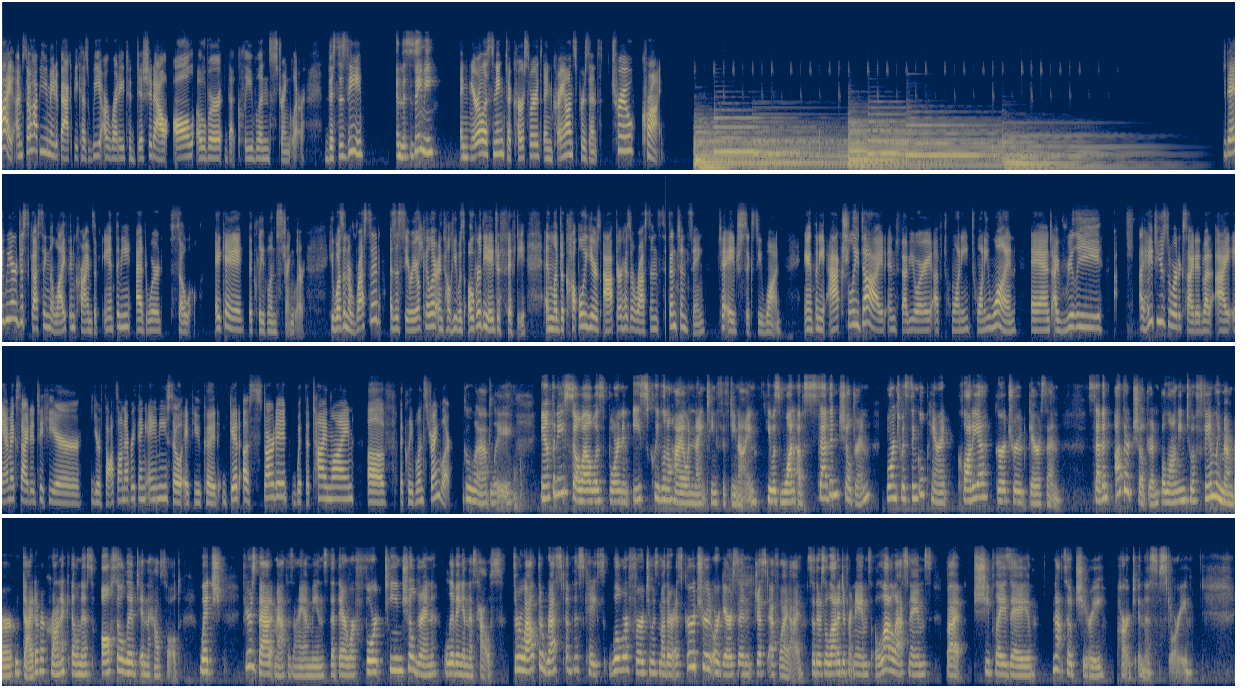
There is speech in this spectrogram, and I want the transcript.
Hi, I'm so happy you made it back because we are ready to dish it out all over the Cleveland Strangler. This is Zee. And this is Amy. And you're listening to Curse Words and Crayons Presents True Crime. Today, we are discussing the life and crimes of Anthony Edward Sowell, aka the Cleveland Strangler. He wasn't arrested as a serial killer until he was over the age of 50 and lived a couple years after his arrest and sentencing to age 61. Anthony actually died in February of 2021, and I really I hate to use the word excited, but I am excited to hear your thoughts on everything, Amy. So if you could get us started with the timeline of the Cleveland Strangler. Gladly. Anthony Sowell was born in East Cleveland, Ohio in 1959. He was one of seven children born to a single parent, Claudia Gertrude Garrison. Seven other children belonging to a family member who died of a chronic illness also lived in the household, which, if you're as bad at math as I am, means that there were 14 children living in this house. Throughout the rest of this case, we'll refer to his mother as Gertrude or Garrison, just FYI. So there's a lot of different names, a lot of last names, but she plays a not so cheery part in this story.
